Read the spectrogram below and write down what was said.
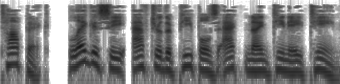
Topic: Legacy after the People's Act 1918.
